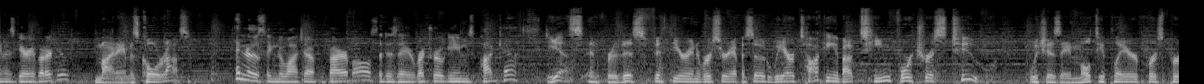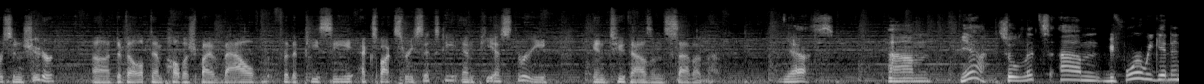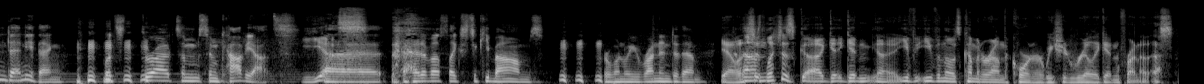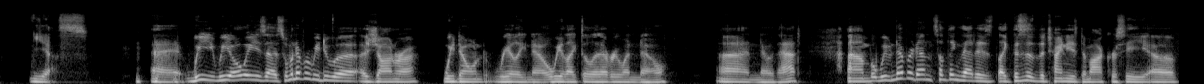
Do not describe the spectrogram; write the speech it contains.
Name is Gary Butterfield, My name is Kole Ross. and you're listening to Watch Out for Fireballs. It is a retro games podcast. Yes, and for this fifth year anniversary episode, we are talking about Team Fortress 2, which is a multiplayer first person shooter uh, developed and published by Valve for the PC, Xbox 360, and PS3 in 2007. Yes. Um, yeah. So let's um, before we get into anything, let's throw out some some caveats. Yes. Uh, ahead of us, like sticky bombs, for when we run into them. Yeah, let's Um, just let's just uh, get get in, uh, even, even though it's coming around the corner, we should really get in front of this. Yes. uh, we we always uh, so whenever we do a, a genre we don't really know. We like to let everyone know uh, know that. Um, but we've never done something that is like this is the Chinese democracy of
